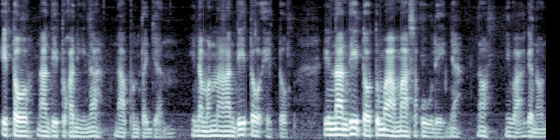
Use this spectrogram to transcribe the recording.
Ito, nandito kanina, napunta dyan. Yung naman na nandito, ito. Yung nandito, tumama sa kulay niya. No? Di ba? Ganon.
